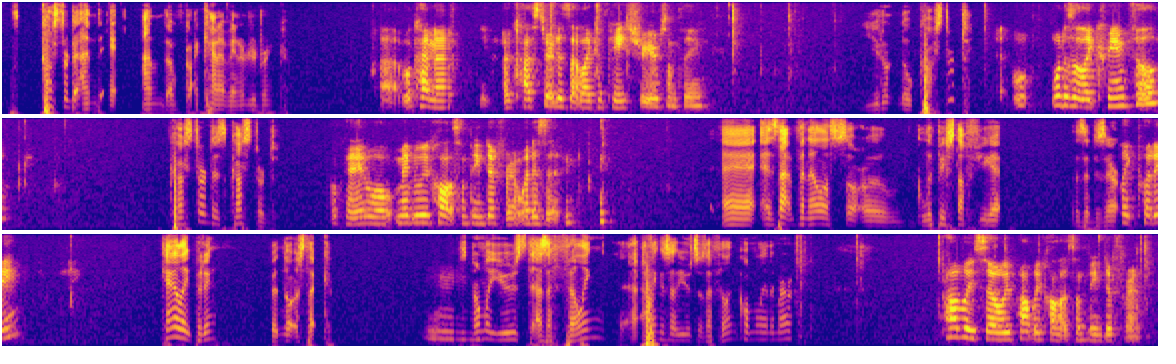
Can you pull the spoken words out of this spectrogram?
It's custard and e- and I've got a can of energy drink. Uh, what kind of a custard? Is that like a pastry or something? You don't know custard? Wh- What is it like? Cream filled? Custard is custard. Okay, well maybe we call it something different. What is it? Uh, is that vanilla sort of gloopy stuff you get as a dessert? like pudding? Kind of like pudding, but not as thick. It's Mm, normally used as a filling. I think it's used as a filling commonly in America. probably so. We probably call it something different.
